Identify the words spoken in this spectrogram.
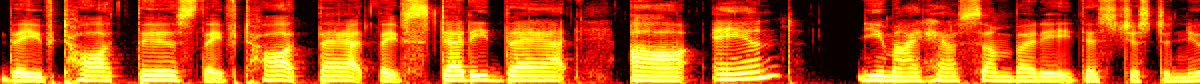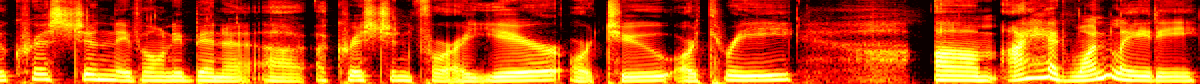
They've taught this, they've taught that, they've studied that. Uh, and you might have somebody that's just a new Christian. They've only been a, a, a Christian for a year or two or three. Um, I had one lady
